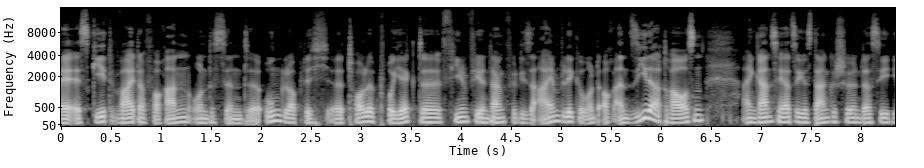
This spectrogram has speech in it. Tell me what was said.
es geht weiter voran und es sind äh, unglaublich äh, tolle Projekte. Vielen, vielen Dank für diese Einblicke und auch an Sie da draußen ein ganz herzliches Dankeschön, dass Sie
